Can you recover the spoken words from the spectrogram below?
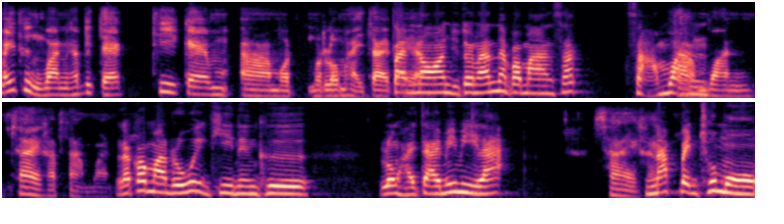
ไม่ถึงวันครับพี่แจ็คที่แกอ่าหมดหมดลมหายใจไปแต่อะนอนอยู่ตรงนั้นเนี่ยประมาณสักสามวันสามวัน ใช่ครับสามวัน แล้วก็มารู้อีกทีหนึ่งคือ ลมหายใจไม่มีละ ใช่ครับ นับเป็นชั่วโมง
